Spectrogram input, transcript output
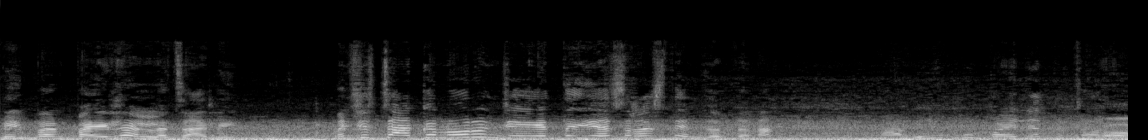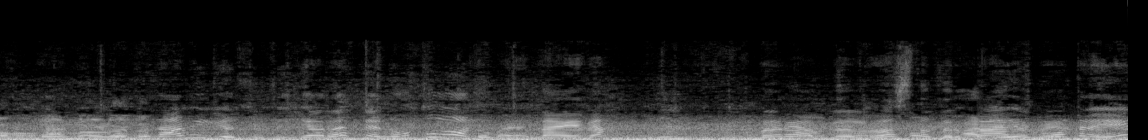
मी पण पहिल्यांदाच आले. म्हणजे चाकणवरून जे येतं याच रस्त्याने जातं ना? आम्ही पण पहिल्यांदा हा, हा. लोणावळ्याला. पण आम्ही गेलो होतो त्या रस्त्याने नव्हतो आलो बाहेर. नाही ना? बरं आपल्याला रस्ता तर हा काय एक मोठा आहे.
